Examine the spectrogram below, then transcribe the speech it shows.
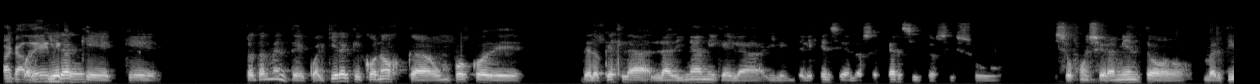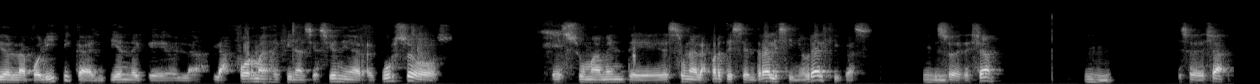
Cualquiera que, totalmente, cualquiera que conozca un poco de, lo que es la, dinámica y la, inteligencia de los ejércitos y su, funcionamiento vertido en la política, entiende que las formas de financiación y de recursos es sumamente, es una de las partes centrales y neurálgicas. Eso desde ya. Eso de ya.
